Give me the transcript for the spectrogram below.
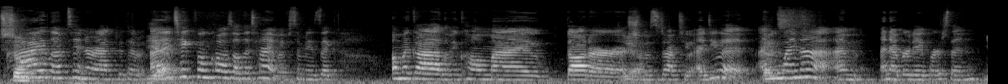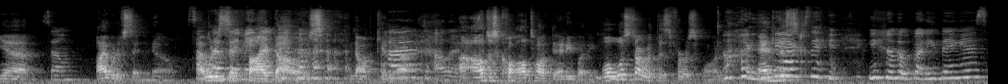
so- I love to interact with her. Yeah. I take phone calls all the time. If somebody's like, "Oh my God, let me call my daughter. She Yeah. wants to talk to you," I do it. I mean, why not? I'm an everyday person. Yeah, So I would have said no. I would have said five dollars. no, I'm kidding. Five dollars. I'll just call. I'll talk to anybody. Well, we'll start with this first one. you and can this, actually, you know, the funny thing is,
